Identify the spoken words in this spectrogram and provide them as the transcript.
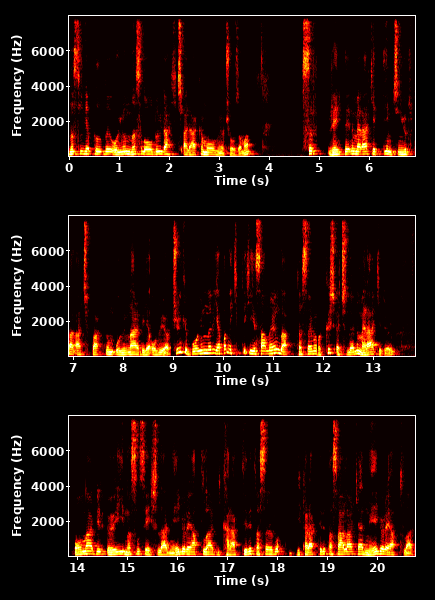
nasıl yapıldığı, oyunun nasıl olduğuyla hiç alakam olmuyor çoğu zaman. Sırf renklerini merak ettiğim için YouTube'dan açıp baktığım oyunlar bile oluyor. Çünkü bu oyunları yapan ekipteki insanların da tasarıma bakış açılarını merak ediyorum. Onlar bir öğeyi nasıl seçtiler, neye göre yaptılar, bir karakteri tasarlı bir karakteri tasarlarken neye göre yaptılar?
